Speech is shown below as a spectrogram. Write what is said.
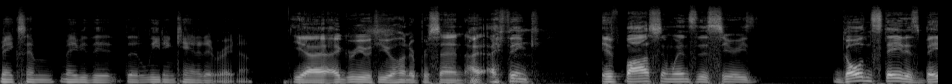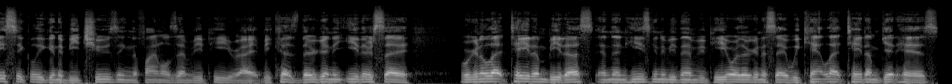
makes him maybe the, the leading candidate right now. Yeah, I agree with you 100%. I, I think if Boston wins this series, Golden State is basically going to be choosing the finals MVP, right? Because they're going to either say, we're going to let Tatum beat us, and then he's going to be the MVP, or they're going to say, we can't let Tatum get his,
